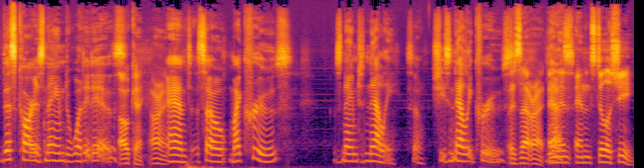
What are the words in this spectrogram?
this car is named what it is. Okay, all right. And so my Cruze is named Nellie. So she's Nellie Cruz. Is that right? Yes. And, it, and still a she.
